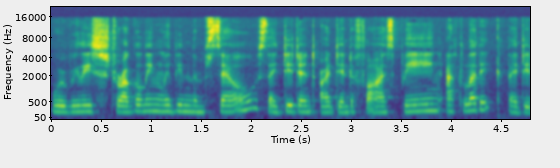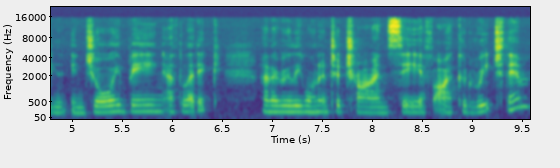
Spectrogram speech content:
were really struggling within themselves. They didn't identify as being athletic, they didn't enjoy being athletic, and I really wanted to try and see if I could reach them.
